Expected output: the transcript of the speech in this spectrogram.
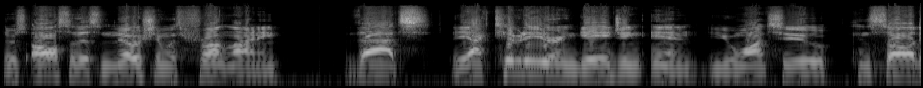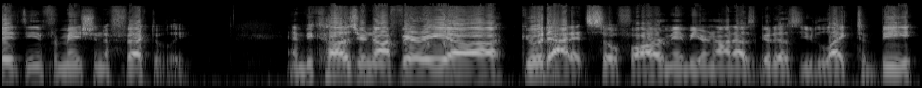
There's also this notion with frontlining that the activity you're engaging in, you want to consolidate the information effectively. And because you're not very uh, good at it so far, maybe you're not as good as you'd like to be,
